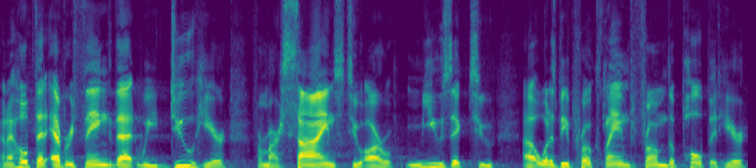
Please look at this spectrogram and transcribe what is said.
And I hope that everything that we do here, from our signs to our music to uh, what is being proclaimed from the pulpit here,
